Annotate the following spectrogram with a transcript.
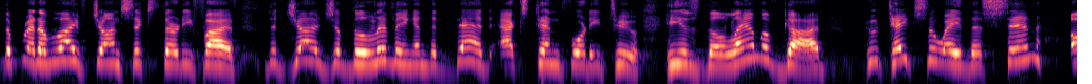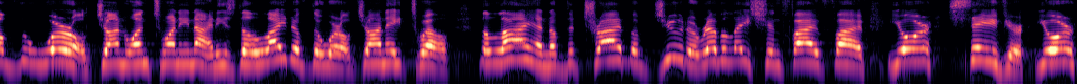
The bread of life. John 6 35. The judge of the living and the dead. Acts 10 42. He is the Lamb of God who takes away the sin of the world, John 1 29. He's the light of the world, John 8 12. The lion of the tribe of Judah, Revelation 5 5. Your Savior, your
